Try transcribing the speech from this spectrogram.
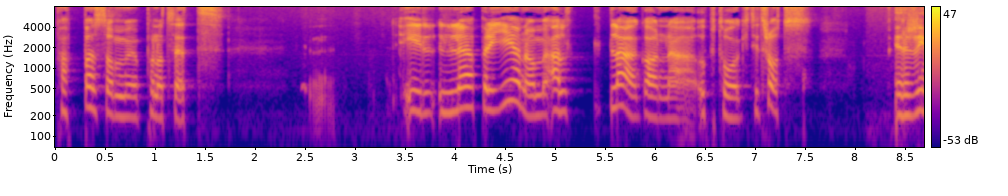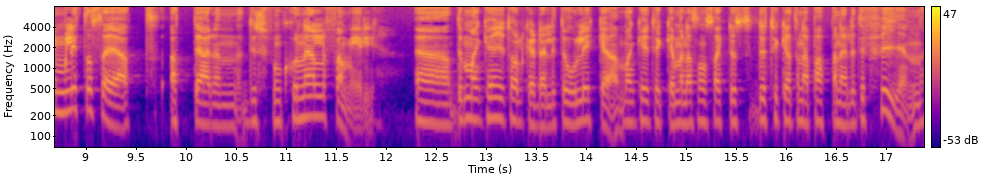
pappa som på något sätt löper igenom alla galna upptåg till trots. Är det rimligt att säga att, att det är en dysfunktionell familj? Det, man kan ju tolka det där lite olika. Man kan ju tycka, men som sagt, du, du tycker att den här pappan är lite fin.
